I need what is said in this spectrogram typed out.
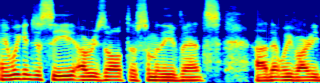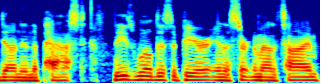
And we can just see a result of some of the events uh, that we've already done in the past. These will disappear in a certain amount of time.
